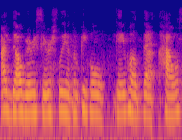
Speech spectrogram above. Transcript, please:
I doubt very seriously if the people gave her that house,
